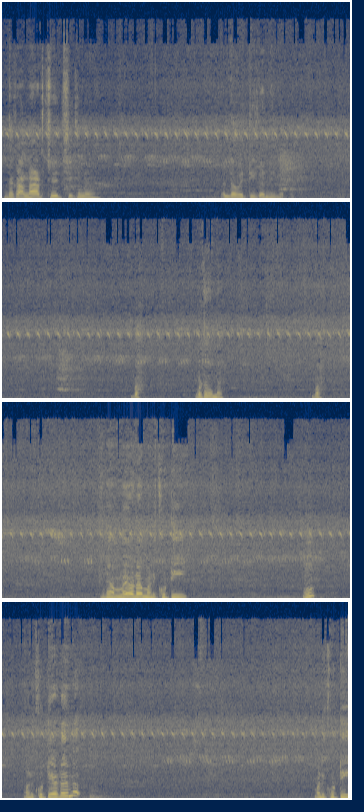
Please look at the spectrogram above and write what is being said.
എന്താ കണ്ണ അടച്ചു വെച്ചിരിക്കുന്നത് എന്തോ പറ്റി കണ്ണിന്? ബാ ഇവിടെ വന്നേ. ബാ. എന്റെ അമ്മ എവിടെ മണിക്കുട്ടി? മണിക്കുട്ടി എവിടെയാണ്? മണിക്കുട്ടി?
